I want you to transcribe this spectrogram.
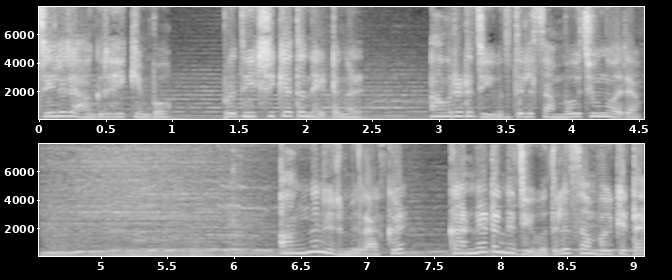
ചിലർ ആഗ്രഹിക്കുമ്പോ പ്രതീക്ഷിക്കാത്ത നേട്ടങ്ങൾ അവരുടെ ജീവിതത്തിൽ സംഭവിച്ചു എന്ന് വരാം. അങ്ങനൊരു മിറാക്കൾ കണ്ണേട്ടന്റെ ജീവിതത്തിൽ സംഭവിക്കട്ടെ.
